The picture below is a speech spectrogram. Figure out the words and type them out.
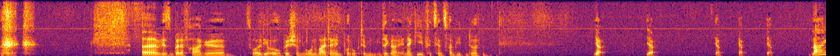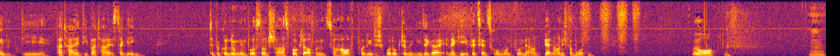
Äh, wir sind bei der Frage, soll die Europäische Union weiterhin Produkte mit niedriger Energieeffizienz verbieten dürfen? Ja, ja, ja, ja, ja. Nein, die Partei, die Partei ist dagegen. Mit der Begründung in Brüssel und Straßburg laufen zuhauf politische Produkte mit niedriger Energieeffizienz rum und werden auch nicht verboten. Ja. Hm.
